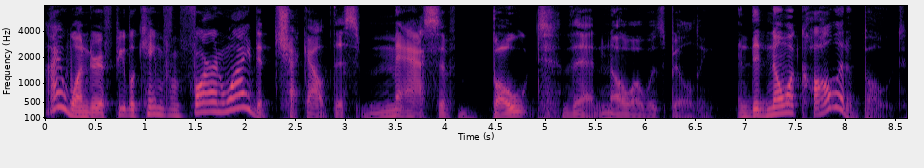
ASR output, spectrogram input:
I wonder if people came from far and wide to check out this massive boat that Noah was building. And did Noah call it a boat?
